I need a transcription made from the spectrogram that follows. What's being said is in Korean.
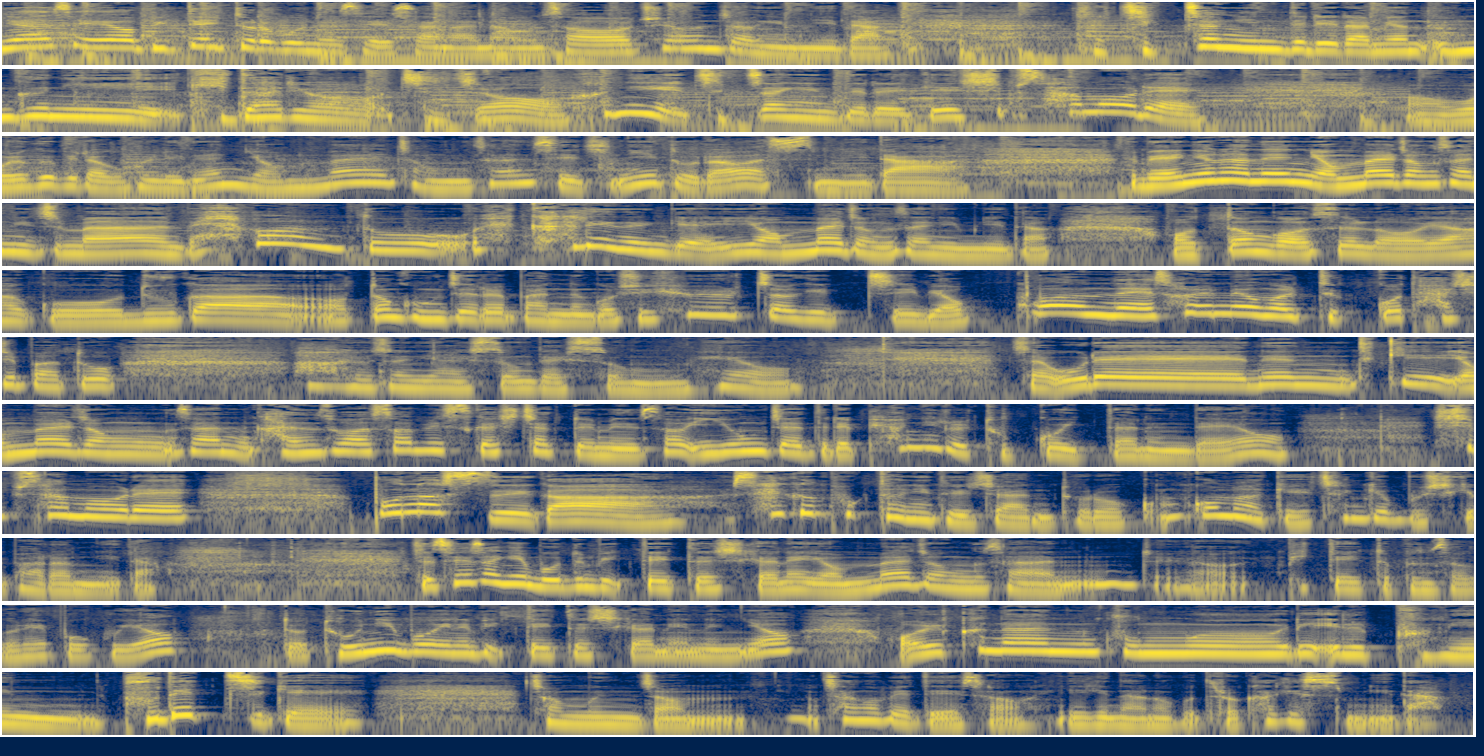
안녕하세요. 빅데이터로 보는 세상 아나운서 최원정입니다. 자, 직장인들이라면 은근히 기다려지죠. 흔히 직장인들에게 13월에 어, 월급이라고 불리는 연말 정산 세진이 돌아왔습니다. 매년 하는 연말 정산이지만 매번 또 헷갈리는 게 이 연말 정산입니다. 어떤 것을 넣어야 하고 누가 어떤 공제를 받는 것이 효율적일지 몇 번의 설명을 듣고 다시 봐도 아, 여전히 알쏭달쏭해요. 자, 올해는 특히 연말정산 간소화 서비스가 시작되면서 이용자들의 편의를 돕고 있다는데요. 13월에 보너스가 세금 폭탄이 되지 않도록 꼼꼼하게 챙겨보시기 바랍니다. 자, 세상의 모든 빅데이터 시간에 연말정산 저희가 빅데이터 분석을 해보고요. 또 돈이 보이는 빅데이터 시간에는요. 얼큰한 국물이 일품인 부대찌개 전문점 창업에 대해서 얘기 나눠보도록 하겠습니다.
